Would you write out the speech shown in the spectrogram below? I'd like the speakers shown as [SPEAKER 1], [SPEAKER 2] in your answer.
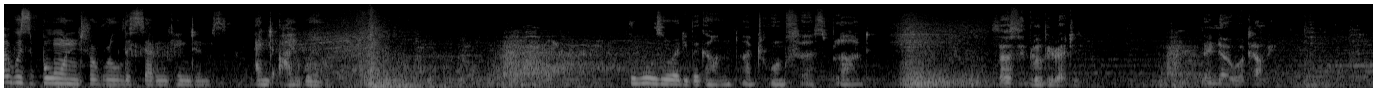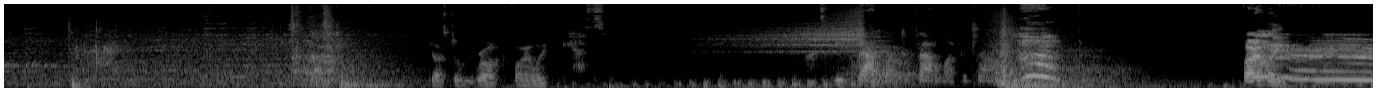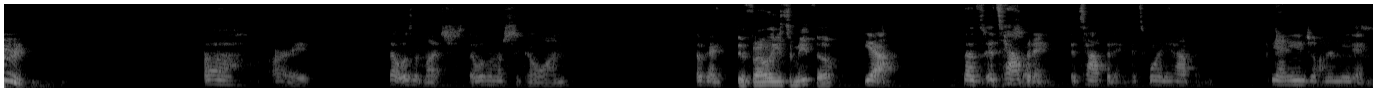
[SPEAKER 1] I was born to rule the Seven Kingdoms, and I will.
[SPEAKER 2] The war's already begun. I've drawn first blood.
[SPEAKER 3] Thursday will be ready.
[SPEAKER 4] They know we're coming.
[SPEAKER 5] Casterly Rock, finally.
[SPEAKER 6] Yes. Let's battle after battle after battle.
[SPEAKER 5] Finally!
[SPEAKER 6] That wasn't much. That wasn't much to go on. Okay.
[SPEAKER 5] They finally get to meet, though.
[SPEAKER 6] Yeah. That's it's happening. It's happening. It's going to happen. Dany and Jon are meeting.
